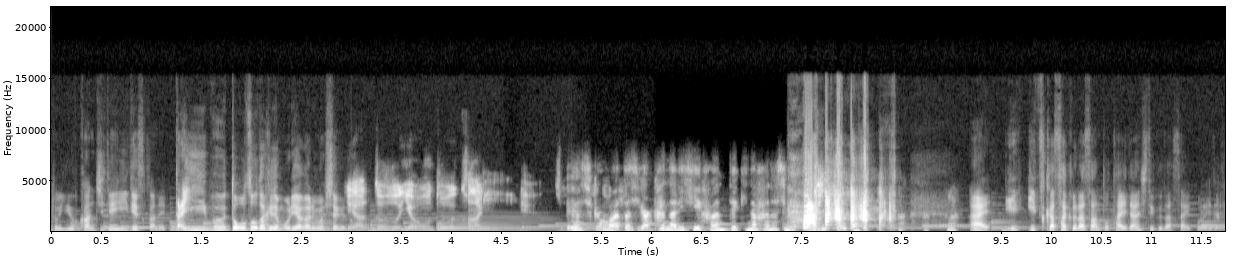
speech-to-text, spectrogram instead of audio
という感じでいいですかね。だいぶ銅像だけで盛り上がりましたけど。いや、どうぞ、いや、本当かなりね。いやしかも私がかなり批判的な話も。はい。いいつかさくらさんと対談してくださいこれで。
